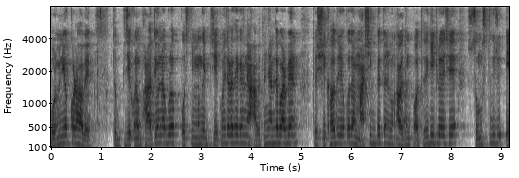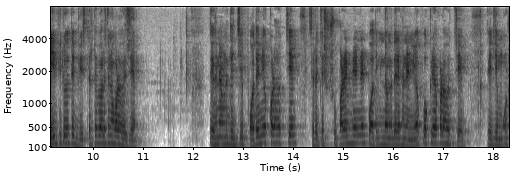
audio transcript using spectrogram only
কর্মী নিয়োগ করা হবে। তো যে কোনো ভারতীয় নাগরিক পশ্চিমবঙ্গের যে কোনো জেলা থেকে এখানে আবেদন জানাতে পারবেন। তো শিক্ষাগত যোগ্যতা, মাসিক বেতন এবং আবেদন পদ্ধতি কী কী রয়েছে, সমস্ত কিছু এই ভিডিওতে বিস্তারিতভাবে আলোচনা করা হয়েছে। তো এখানে আমাদের যে পদে নিয়োগ করা হচ্ছে, সেটা হচ্ছে সুপারিনটেন্ডেন্ট পদে কিন্তু আমাদের এখানে নিয়োগ প্রক্রিয়া করা হচ্ছে। তো এই যে মোট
